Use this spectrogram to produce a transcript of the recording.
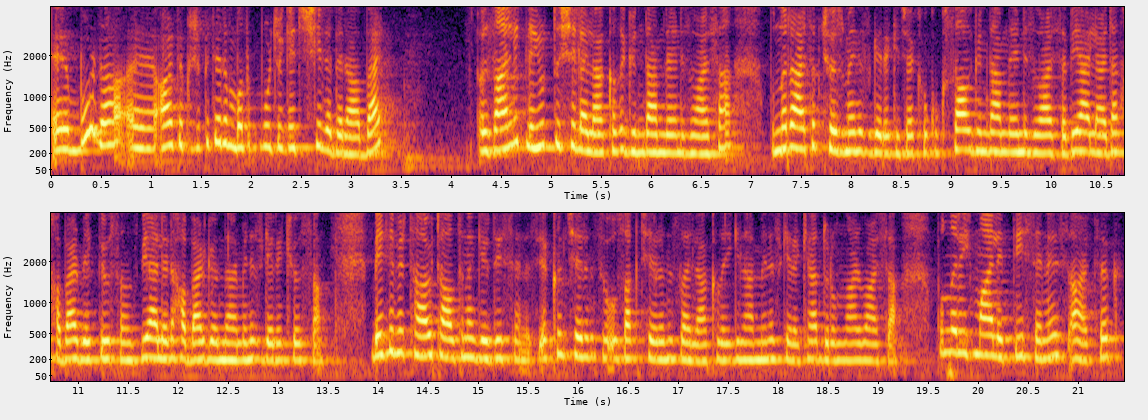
E, burada e, artık Jüpiter'in balık burcu geçişiyle beraber Özellikle yurt dışı ile alakalı gündemleriniz varsa bunları artık çözmeniz gerekecek. Hukuksal gündemleriniz varsa bir yerlerden haber bekliyorsanız bir yerlere haber göndermeniz gerekiyorsa belli bir taahhüt altına girdiyseniz yakın çevreniz ve uzak çevrenizle alakalı ilgilenmeniz gereken durumlar varsa bunları ihmal ettiyseniz artık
